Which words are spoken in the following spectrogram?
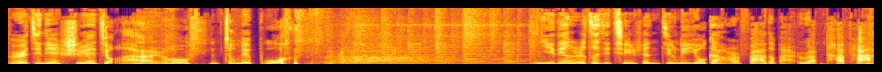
可是今天十月九了，然后 就没播。你一定是自己亲身经历有感而发的吧？软趴趴。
